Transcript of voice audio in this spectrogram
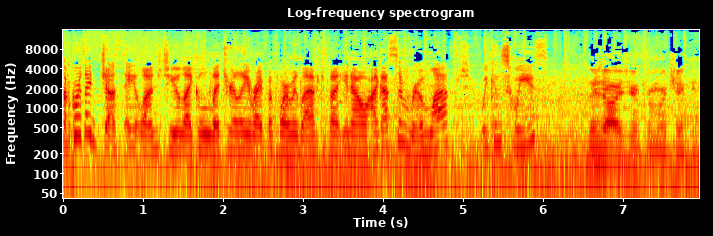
Of course, I just ate lunch too, like literally right before we left, but you know, I got some room left. We can squeeze. There's always room for more chicken.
